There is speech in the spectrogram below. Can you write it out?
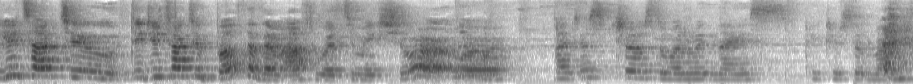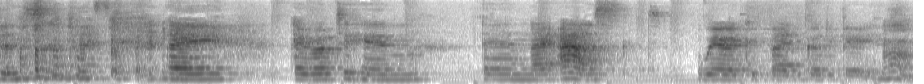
You talked to? Did you talk to both of them afterwards to make sure, No, or? I just chose the one with nice pictures of mountains. So. I I wrote to him and I asked where I could buy the goji berries. Hmm.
